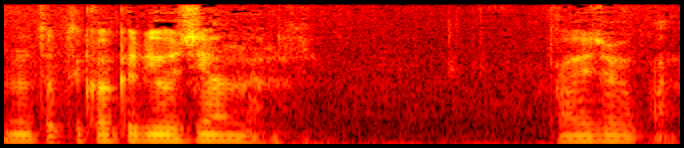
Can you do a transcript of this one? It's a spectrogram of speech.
なんと出かける用事あんのに。大丈夫かな？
